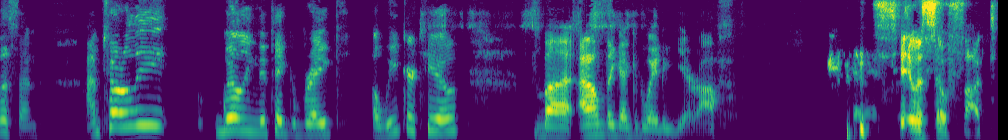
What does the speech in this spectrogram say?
Listen, I'm totally willing to take a break a week or two, but I don't think I could wait a year off. It was so fucked.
